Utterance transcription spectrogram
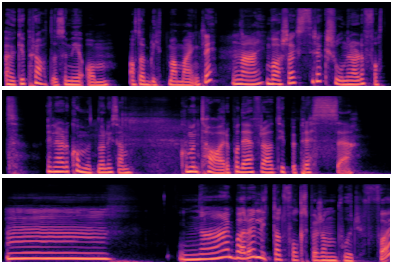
har jo ikke pratet så mye om at du har blitt mamma, egentlig. Nei. Hva slags reaksjoner har du fått? Eller har det kommet noen liksom, kommentarer på det fra type presse? Mm, nei, bare litt at folk spør sånn hvorfor.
